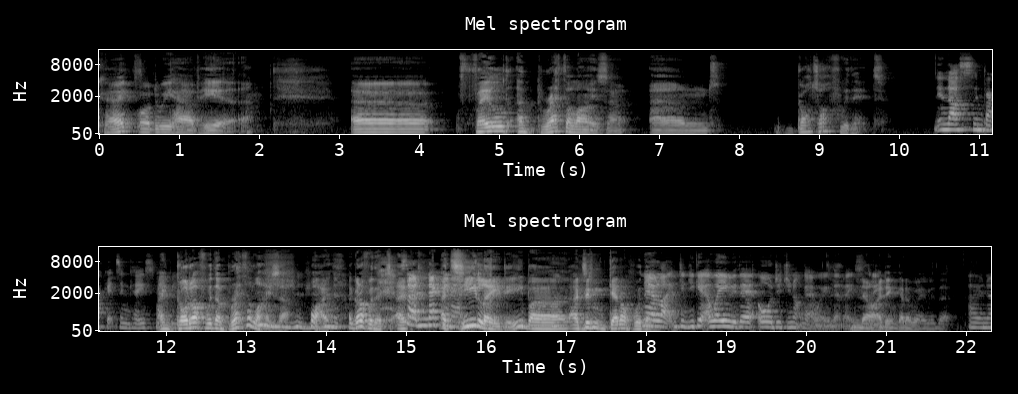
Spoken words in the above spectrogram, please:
Okay, what do we have here? Uh, failed a breathalyzer and got off with it. And that's in brackets in case. I got off with a breathalyzer. Why? I got off with a, a, a tea lady, but I didn't get off with it. No, it. like, did you get away with it or did you not get away with it, basically? no, I didn't get away with it. Oh no,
